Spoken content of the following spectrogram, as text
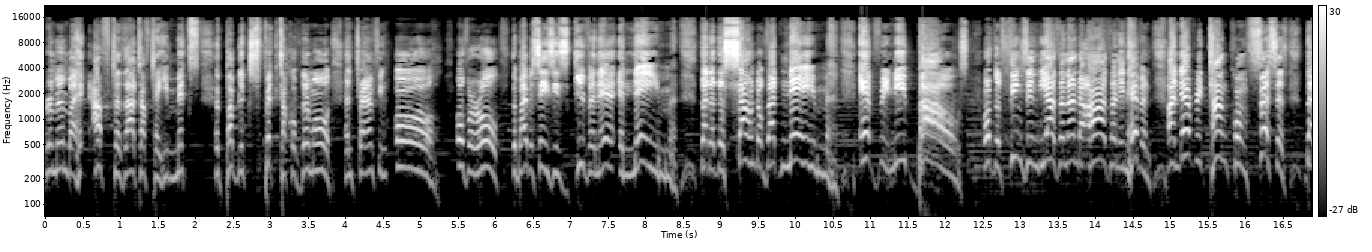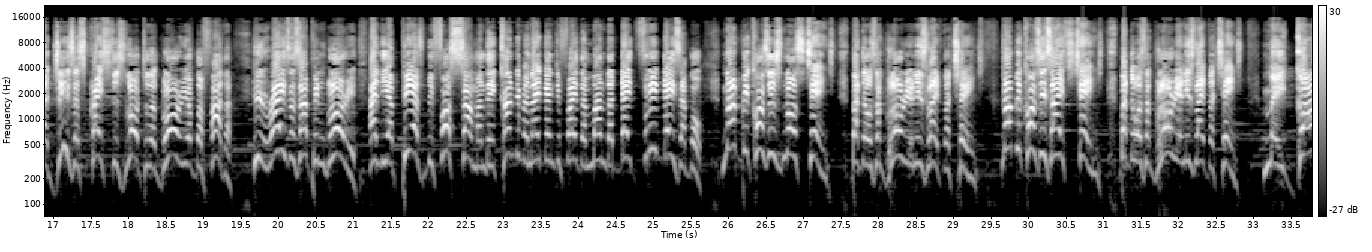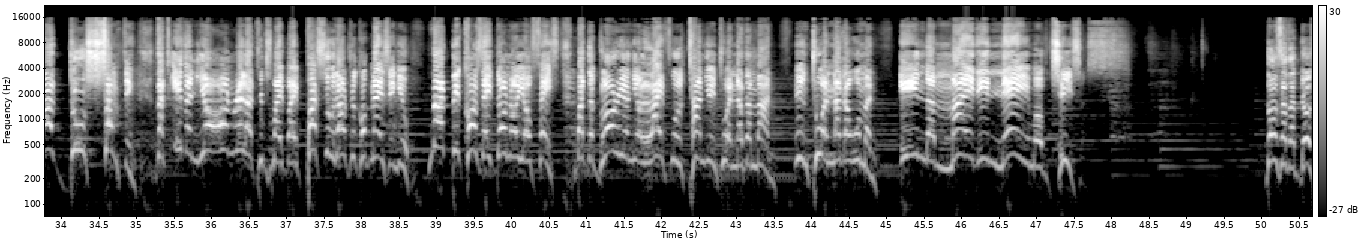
remember after that after he makes a public spectacle of them all and triumphing all overall the bible says he's given a, a, name that at the sound of that name every knee bows of the things in the earth and under earth and in heaven and every tongue confesses that jesus christ is lord to the glory of the father. He rises up in glory and he appears before some and they can't even identify the man that died three days ago. Not because his nose changed but there was a glory in his life that changed not because his eyes changed, but there was a glory in his life that changed. May God do something that even your own relatives might bypass you without recognizing you. Not because they don't know your face, but the glory in your life will turn you into another man, into another woman, in the mighty name of Jesus. Those are the those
